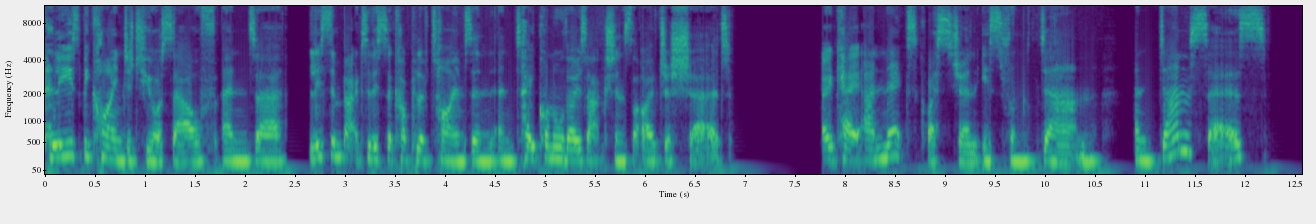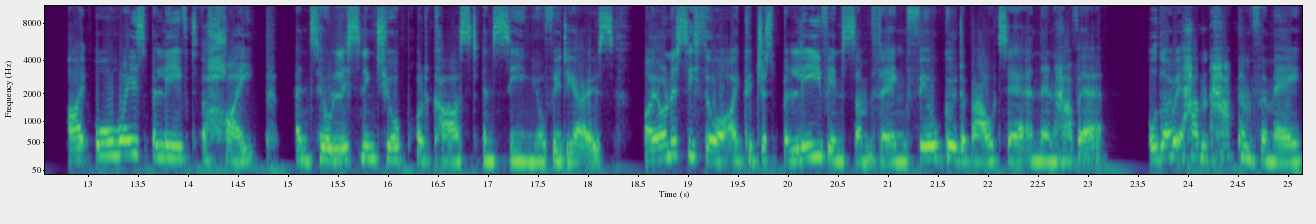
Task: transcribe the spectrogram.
Please be kinder to yourself and uh, listen back to this a couple of times and, and take on all those actions that I've just shared. Okay, our next question is from Dan. And Dan says, I always believed the hype until listening to your podcast and seeing your videos. I honestly thought I could just believe in something, feel good about it, and then have it. Although it hadn't happened for me,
